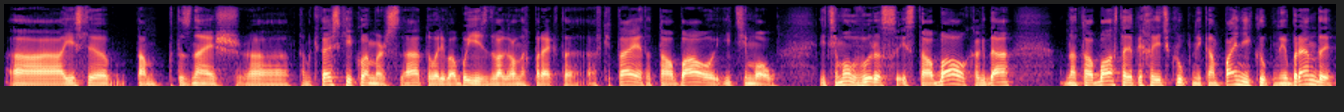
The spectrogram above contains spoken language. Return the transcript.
а, если там, ты знаешь а, там, китайский e-commerce, да, то у Alibaba есть два главных проекта в Китае, это Taobao и Tmall. И Tmall вырос из Taobao, когда на Taobao стали приходить крупные компании, крупные бренды,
